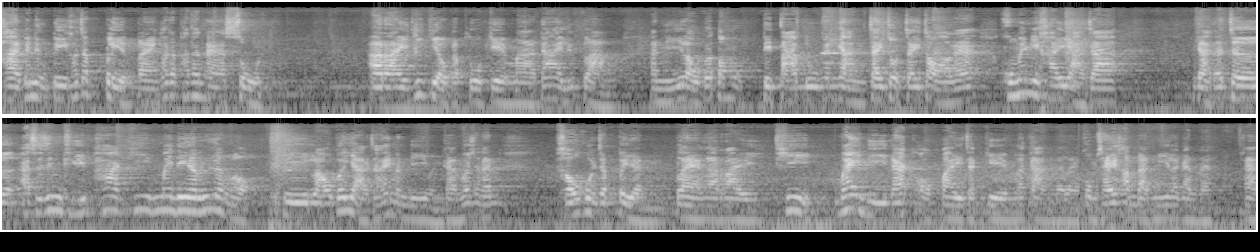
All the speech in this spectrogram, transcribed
ผ่านไปหนึ่งปีเขาจะเปลี่ยนแปลงเขาจะพัฒนาสูตร อะไรที่เกี่ยวกับตัวเกมมาได้หรือเปล่า อันนี้เราก็ต้องติดตามดูกันอย่างใจจดใจจ่อนะคงไม่มีใครอยากจะอยากจะเจอ Assassin's Creed ภาคที่ไม่ได้เรื่องหรอก คือเราก็อยากจะให้มันดีเหมือนกัน เพราะฉะนั้น เขาควรจะเปลี่ยนแปลงอะไรที่ไม่ดีนักออกไปจากเกมละกันอะไรผมใช้คำแบบนี้ละกันนะอะ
